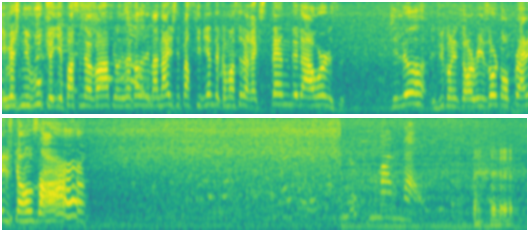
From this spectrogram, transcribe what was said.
Imaginez-vous qu'il est passé 9h puis on est encore dans les manèges, c'est parce qu'ils viennent de commencer leur extended hours. Puis là, vu qu'on est sur un resort, on peut aller jusqu'à 11h!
